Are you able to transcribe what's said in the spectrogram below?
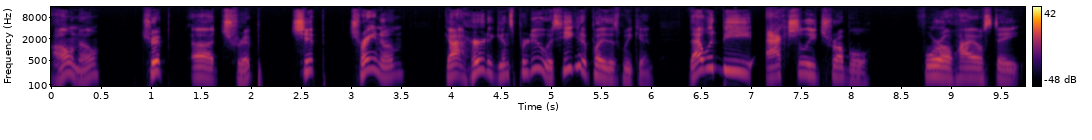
I don't know. Trip uh Trip Chip Trayanum got hurt against Purdue. Is he gonna play this weekend? That would be actually trouble for Ohio State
